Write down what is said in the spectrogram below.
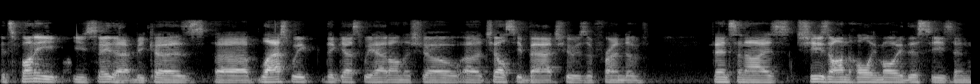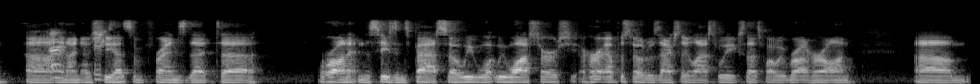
It's funny you say that because uh, last week the guest we had on the show, uh, Chelsea Batch, who is a friend of Vince and I's, she's on the Holy Moly this season, uh, and I know she has some friends that uh, were on it in the seasons past. So we we watched her. She, her episode was actually last week, so that's why we brought her on. Um,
